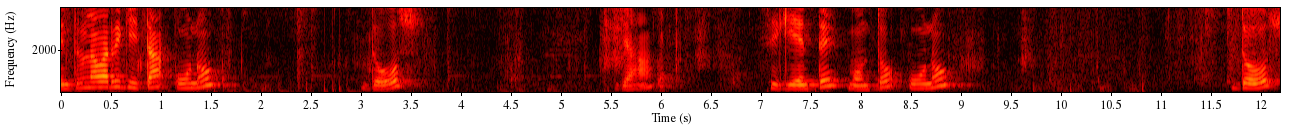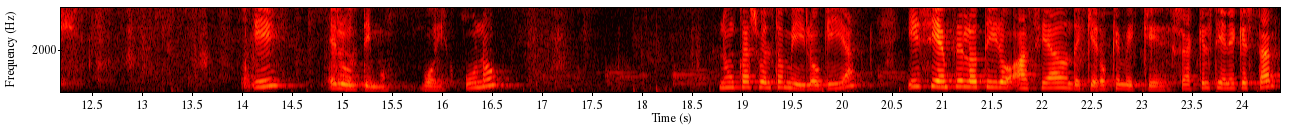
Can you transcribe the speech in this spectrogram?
entro en la barriguita, 1, 2, ya. Siguiente, monto 1, 2 y el último. Voy uno. Nunca suelto mi hilo guía y siempre lo tiro hacia donde quiero que me quede. O sea que él tiene que estar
